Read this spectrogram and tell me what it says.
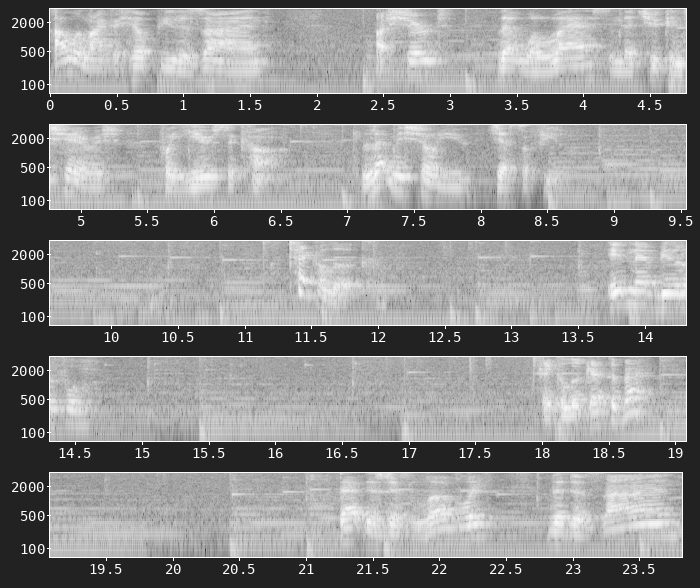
I would like to help you design a shirt that will last and that you can cherish for years to come. Let me show you just a few. Look. Isn't that beautiful? Take a look at the back. That is just lovely. The design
